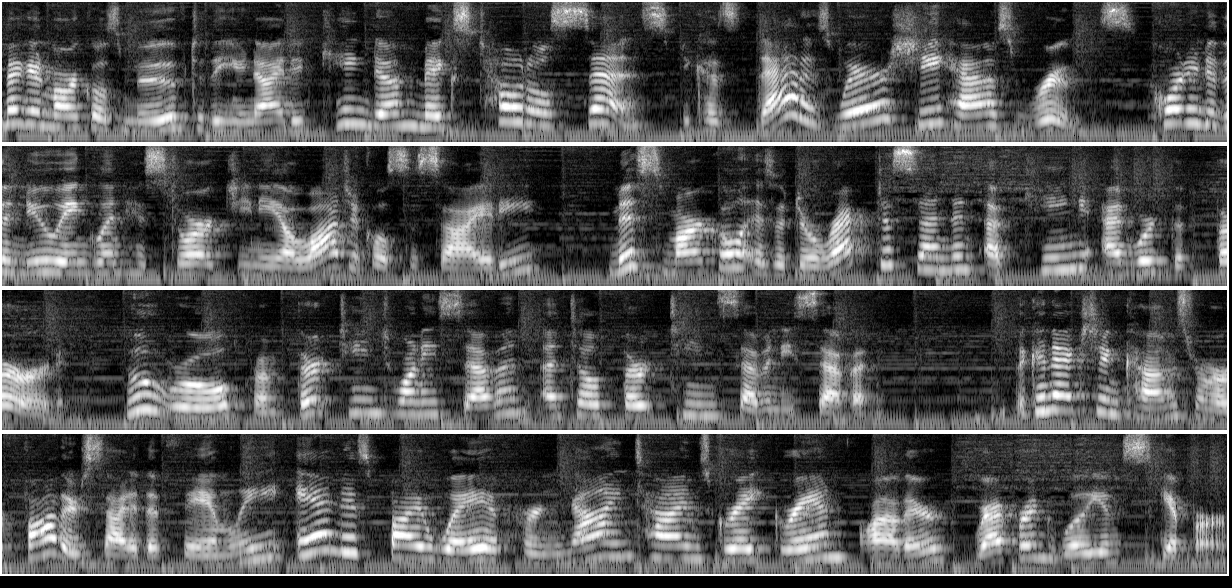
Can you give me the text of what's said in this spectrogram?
Meghan Markle's move to the United Kingdom makes total sense because that is where she has roots. According to the New England Historic Genealogical Society, Miss Markle is a direct descendant of King Edward III, who ruled from 1327 until 1377. The connection comes from her father's side of the family and is by way of her nine times great grandfather, Reverend William Skipper.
